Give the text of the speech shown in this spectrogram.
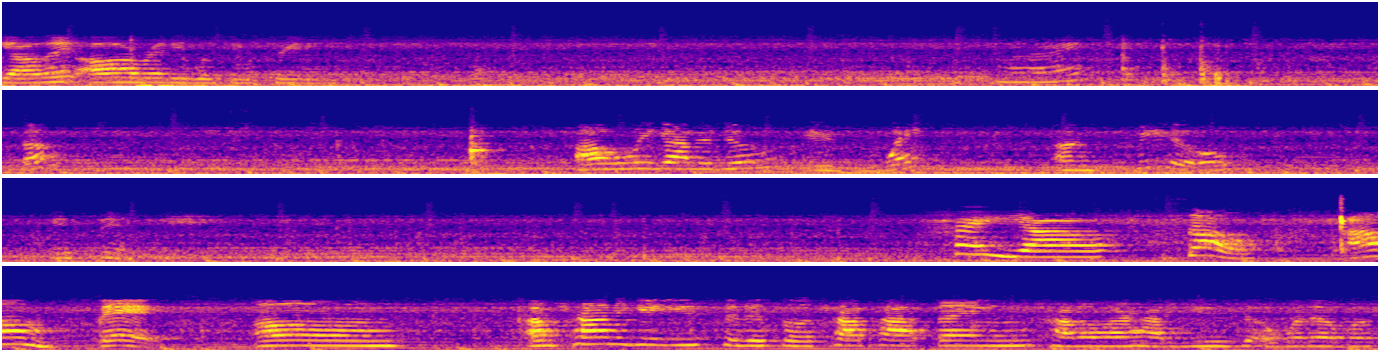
Y'all, they already looking pretty. Alright. So, all we gotta do is wait until it's finished. Hey y'all. So, I'm back. Um, I'm trying to get used to this little tripod thing, trying to learn how to use it or whatever.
